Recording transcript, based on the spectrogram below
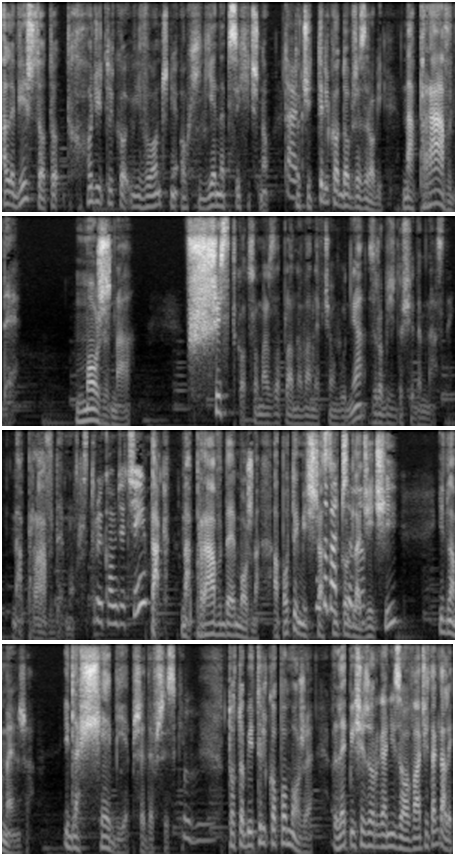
ale wiesz co, to chodzi tylko i wyłącznie o higienę psychiczną. Tak. To ci tylko dobrze zrobi. Naprawdę można wszystko, co masz zaplanowane w ciągu dnia, zrobić do 17. Naprawdę można. Z trójką dzieci? Tak, naprawdę można. A potem mieć No czas tylko zobaczymy. dla dzieci i dla męża. I dla siebie przede wszystkim. Mhm. To tobie tylko pomoże. Lepiej się zorganizować i tak dalej.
